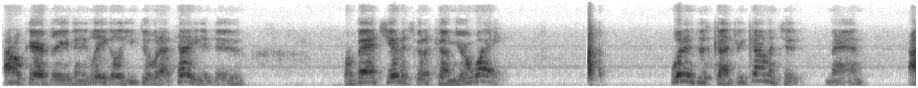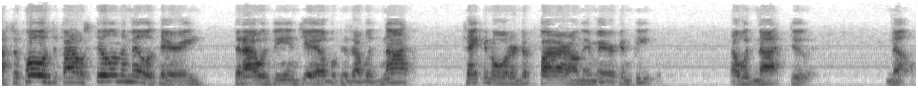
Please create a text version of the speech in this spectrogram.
I don't care if they're even illegal, you do what I tell you to do, or bad shit is going to come your way. What is this country coming to, man? I suppose if I was still in the military, that I would be in jail because I would not take an order to fire on the American people. I would not do it. No.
